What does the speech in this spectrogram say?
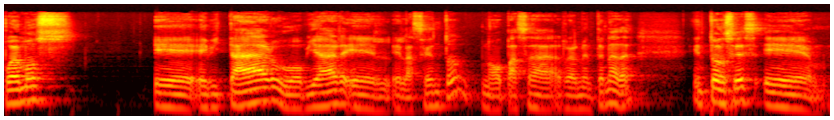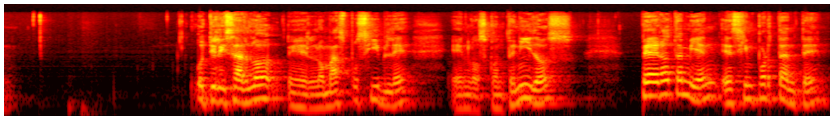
podemos eh, evitar u obviar el, acento, no pasa realmente nada. Entonces, utilizarlo eh, lo más posible en los contenidos, pero también es importante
